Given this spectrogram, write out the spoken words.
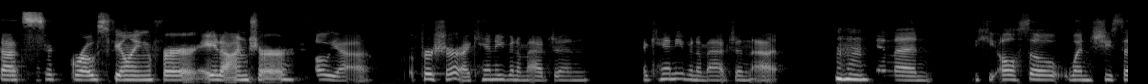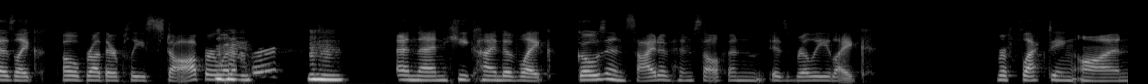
that's a gross feeling for Ada, I'm sure. oh yeah for sure i can't even imagine i can't even imagine that Mhm. and then he also when she says like oh brother please stop or Mhm. whatever Mhm. and then he kind of like goes inside of himself and is really like reflecting on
